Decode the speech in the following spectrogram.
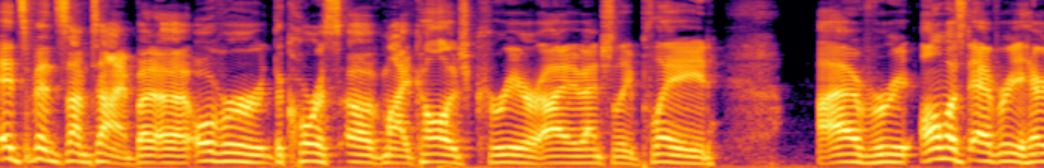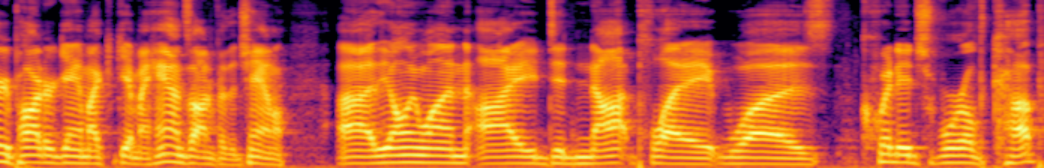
it's been some time, but uh, over the course of my college career, I eventually played every almost every Harry Potter game I could get my hands on for the channel. Uh, the only one I did not play was Quidditch World Cup,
